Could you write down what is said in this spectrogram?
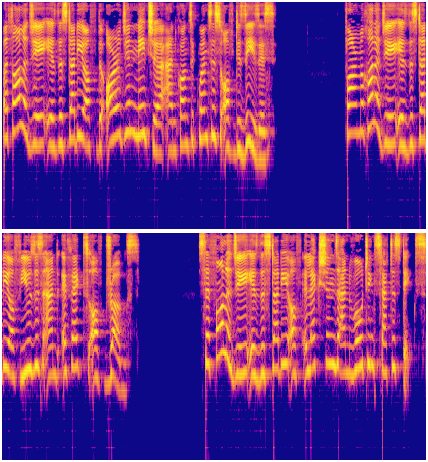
Pathology is the study of the origin, nature, and consequences of diseases. Pharmacology is the study of uses and effects of drugs. Psephology is the study of elections and voting statistics.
